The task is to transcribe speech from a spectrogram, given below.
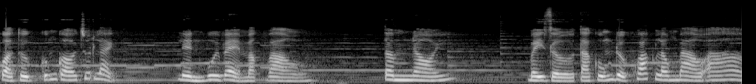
Quả thực cũng có chút lạnh. Liền vui vẻ mặc vào. Tâm nói, Bây giờ ta cũng được khoác long bào à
